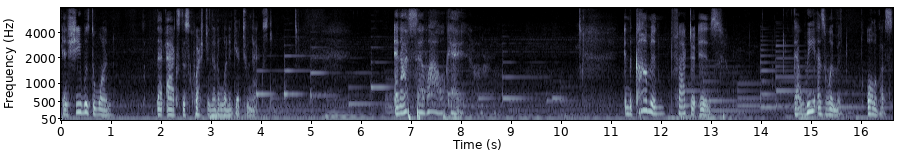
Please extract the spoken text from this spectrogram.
and she was the one that asked this question that I'm going to get to next. And I said, wow, okay. And the common factor is that we as women, all of us,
